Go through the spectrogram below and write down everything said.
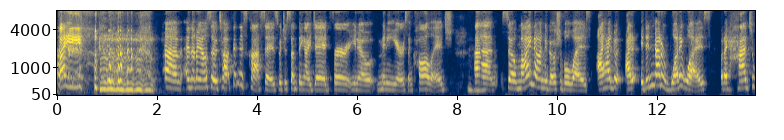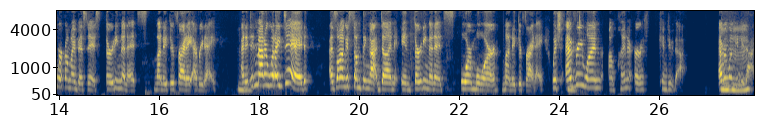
bye um, and then I also taught fitness classes, which is something I did for you know many years in college. Mhm. Um, so my non-negotiable was I had to. I, it didn't matter what it was, but I had to work on my business 30 minutes Monday through Friday every day, and it Mhm. didn't matter what I did. As long as something got done in 30 minutes or more Monday through Friday, which everyone on planet Earth can do that. Everyone can do Mhm. that.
